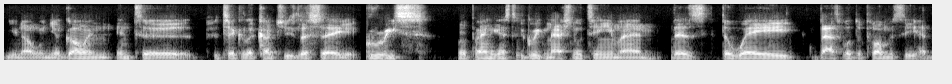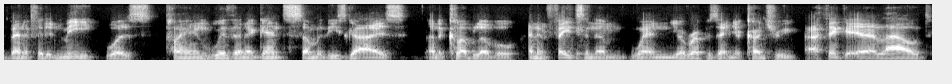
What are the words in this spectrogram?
You know, when you're going into particular countries, let's say Greece, we're playing against the Greek national team, and there's the way basketball diplomacy had benefited me was playing with and against some of these guys on a club level and then facing them when you're representing your country, I think it allowed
